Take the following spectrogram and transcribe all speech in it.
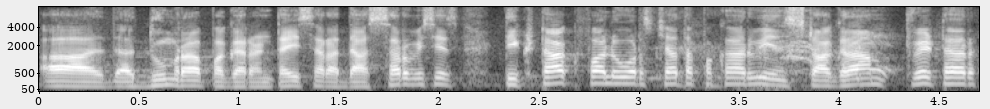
دومره په ګارنټۍ سره دا سرویسز ټیک ټاک فالوورز چاته پکار وي انسټاګرام ټویټر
